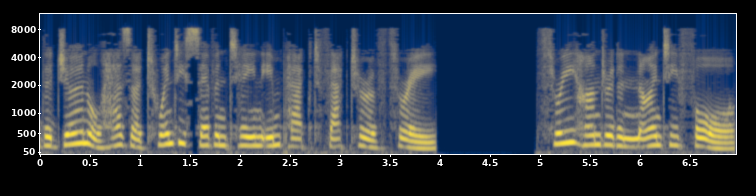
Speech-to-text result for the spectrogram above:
the journal has a 2017 impact factor of 3. 394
